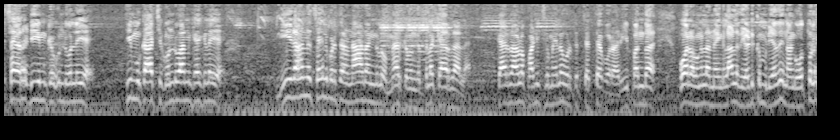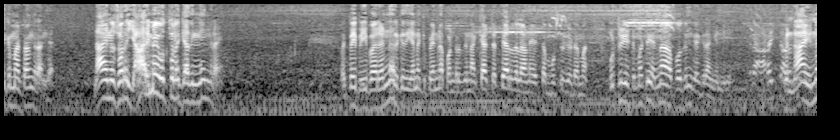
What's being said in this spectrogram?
எஸ்ஐஆர் டிஎம்கே கொண்டு வரலையே. திமுக ஆட்சி கொண்டு வான்னு கேட்கலையே நீ தானே செயல்படுத்துற நாடங்களும் மேற்கு வங்கத்துல கேரளால. கேரளாவில் பனிச்சுமையில ஒருத்தர் செத்தே போறாரு. இப்ப இந்த போறவங்களாம் எங்களால் அதை எடுக்க முடியாது நாங்க ஒத்துழைக்க மாட்டோங்கிறாங்க. நான் என்ன சொல்றேன்? யாருமே ஒத்துழைக்காதீங்கிறேன் இப்ப இப்ப இப்ப என்ன இருக்குது? எனக்கு இப்ப என்ன பண்றது? நான் கேட்ட தேர்தல் ஆணையத்தை முற்றுகையிட முற்றுகையிட்டு மட்டும் என்ன போகுதுன்னு கேக்குறாங்க நீ. இப்ப நான் என்ன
